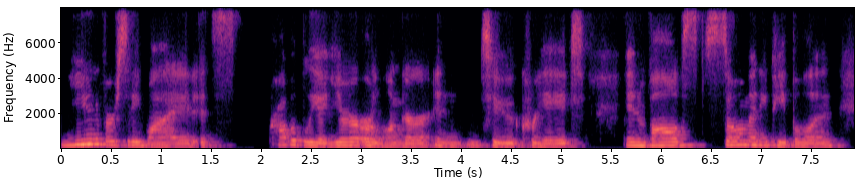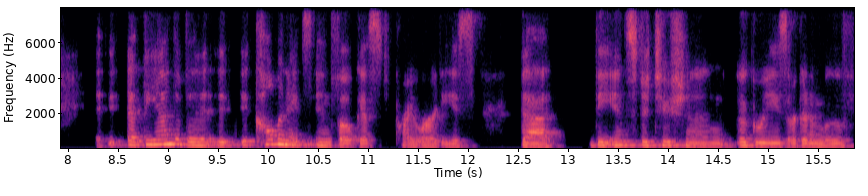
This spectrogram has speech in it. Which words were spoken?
university wide. It's probably a year or longer in to create. It involves so many people and at the end of it, it, it culminates in focused priorities that the institution agrees are going to move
